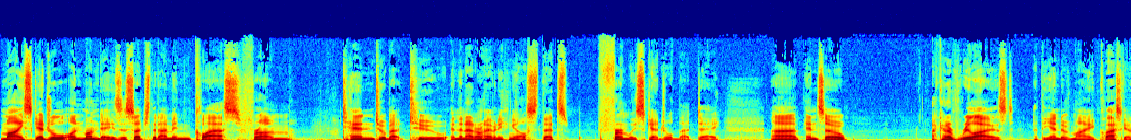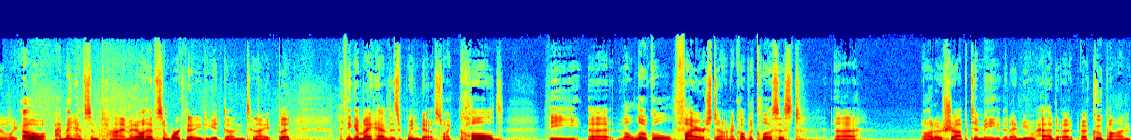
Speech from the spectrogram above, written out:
my schedule on Mondays is such that I'm in class from 10 to about 2 and then I don't have anything else that's firmly scheduled that day. Uh, and so I kind of realized at the end of my class schedule I was like, "Oh, I might have some time. I know I have some work that I need to get done tonight, but I think I might have this window." So I called the uh, the local Firestone. I called the closest uh, auto shop to me that I knew had a, a coupon,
